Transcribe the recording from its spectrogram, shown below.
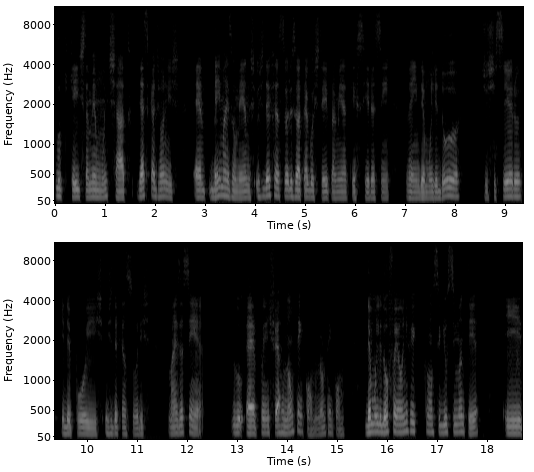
Luke Cage também é muito chato. Jessica Jones é bem mais ou menos. Os Defensores eu até gostei, para mim a terceira, assim, vem Demolidor, Justiceiro e depois Os Defensores. Mas, assim, é, é, Punho de Ferro não tem como, não tem como. Demolidor foi a única que conseguiu se manter e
